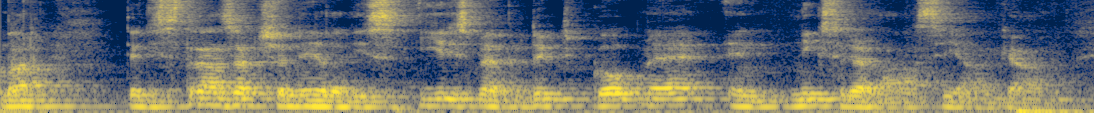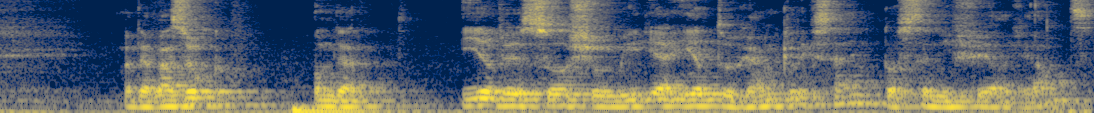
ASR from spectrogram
Maar dat is transactioneel. Dat is, hier is mijn product, koop mij en niks relatie aangaan. Maar dat was ook omdat heel veel social media heel toegankelijk zijn, kostte niet veel geld.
